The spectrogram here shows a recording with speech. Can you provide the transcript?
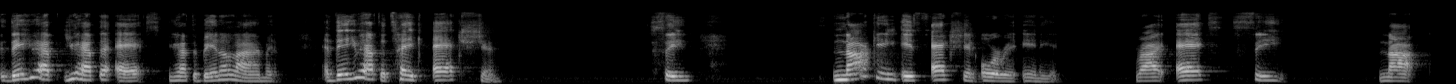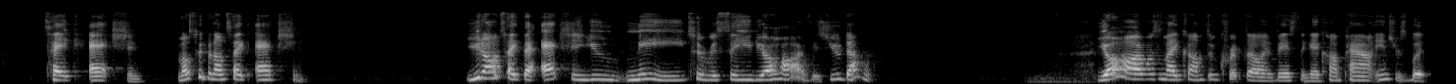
Then you have you have to ask. You have to be in alignment, and then you have to take action. See, knocking is action oriented, right? Ask, see, knock, take action. Most people don't take action. You don't take the action you need to receive your harvest. You don't. Your harvest may come through crypto investing and compound interest, but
